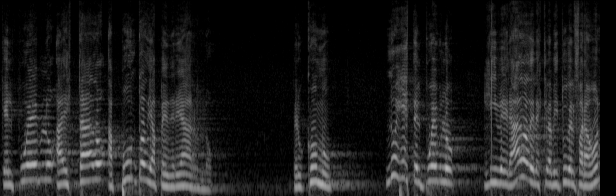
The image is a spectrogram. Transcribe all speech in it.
que el pueblo ha estado a punto de apedrearlo. Pero ¿cómo? ¿No es este el pueblo liberado de la esclavitud del faraón?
